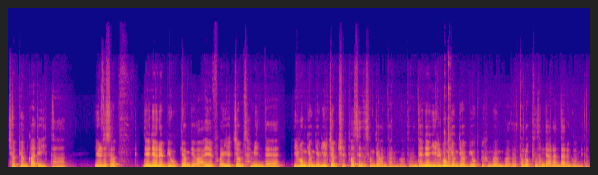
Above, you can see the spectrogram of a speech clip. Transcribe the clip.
저평가돼 있다. 예를 들어서 내년에 미국 경제가 IMF가 1.3인데 일본 경제는 1.7% 성장한다는 거거든. 내년 일본 경제가 미국 평균보다 더 높은 성장을 한다는 겁니다.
